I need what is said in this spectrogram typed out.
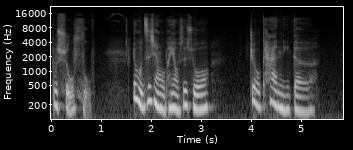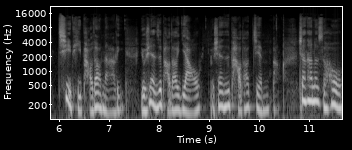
不舒服，因为我之前我朋友是说，就看你的气体跑到哪里，有些人是跑到腰，有些人是跑到肩膀。像他那时候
